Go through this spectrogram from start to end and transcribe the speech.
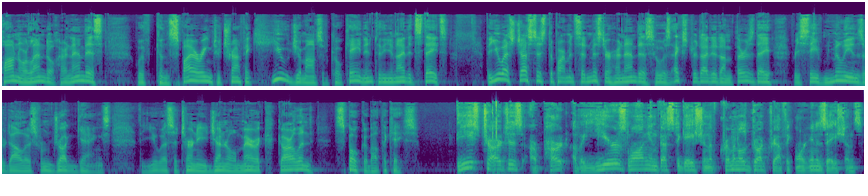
Juan Orlando Hernandez, with conspiring to traffic huge amounts of cocaine into the United States. The U.S. Justice Department said Mr. Hernandez, who was extradited on Thursday, received millions of dollars from drug gangs. The U.S. Attorney General Merrick Garland spoke about the case. These charges are part of a years long investigation of criminal drug trafficking organizations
